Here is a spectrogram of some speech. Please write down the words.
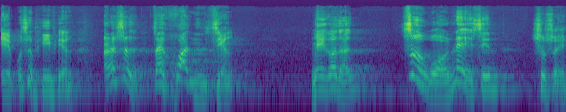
也不是批评，而是在唤醒每个人自我内心是谁。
